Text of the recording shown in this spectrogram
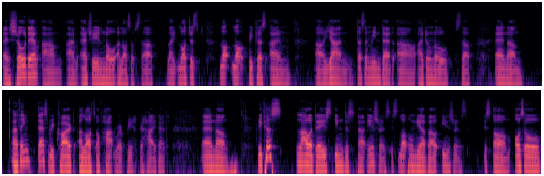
and show them um i'm actually know a lot of stuff. Like not just not not because i'm uh doesn't mean that uh i don't know stuff. And um i think that's required a lot of hard work be- behind that. And um because nowadays in this uh, insurance is not only about insurance it's um also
